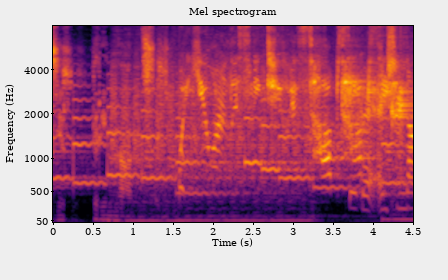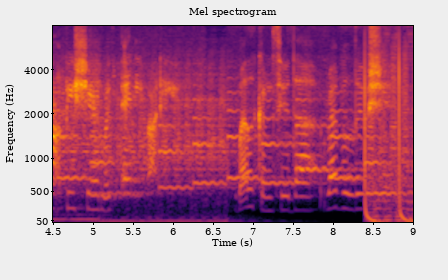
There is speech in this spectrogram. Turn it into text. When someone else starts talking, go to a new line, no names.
What you are listening to is top secret and should not be shared with anybody. Welcome to the revolution.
